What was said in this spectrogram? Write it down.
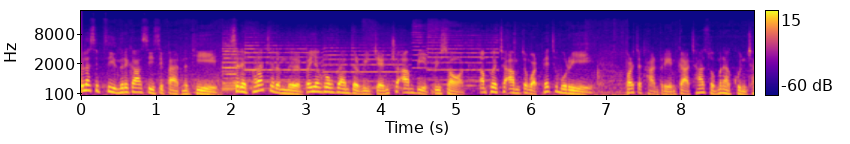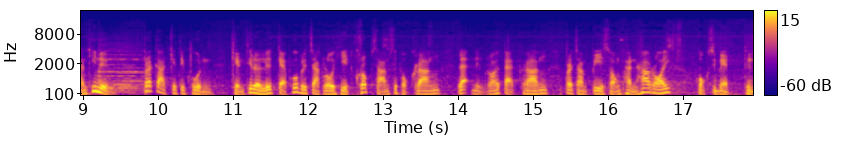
เวลา 14นาฬิกา48 นาที เสด็จพระราชดำเนินไปยังโรงแรมเดอะรีเจนต์ชะอำบีดรีสอร์ทอำเภอชะอำจังหวัดเพชรบุรี พระราชทานเหรียญกาชาติสมนาคุณชั้นที่ 1 ประกาศเกียรติคุณ เข็มที่ระลึกแก่ผู้บริจาคโลหิตครบ 36 ครั้ง และ 108 ครั้ง ประจำปี 2500 2561 ถึง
